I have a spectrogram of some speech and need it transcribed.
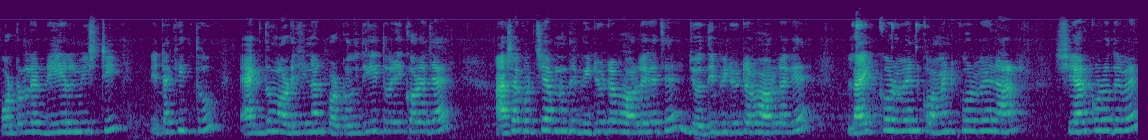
পটলের রিয়েল মিষ্টি। এটা কিন্তু একদম অরিজিনাল পটল দিয়েই তৈরি করা যায়। আশা করছি আপনাদের ভিডিওটা ভালো লেগেছে। যদি ভিডিওটা ভালো লাগে লাইক করবেন কমেন্ট করবেন আর শেয়ার করে দেবেন।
